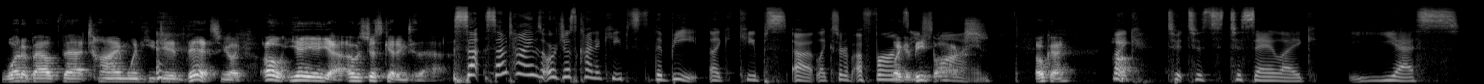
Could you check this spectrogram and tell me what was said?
what about that time when he did this and you're like oh yeah yeah yeah I was just getting to that so, sometimes or just kind of keeps the beat, like keeps uh, like sort of affirms like a beatbox. line. Okay. Huh. like to to to say like yes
